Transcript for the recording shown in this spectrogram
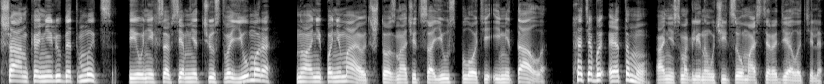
«Шанка не любят мыться, и у них совсем нет чувства юмора, но они понимают, что значит союз плоти и металла. Хотя бы этому они смогли научиться у мастера-делателя.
